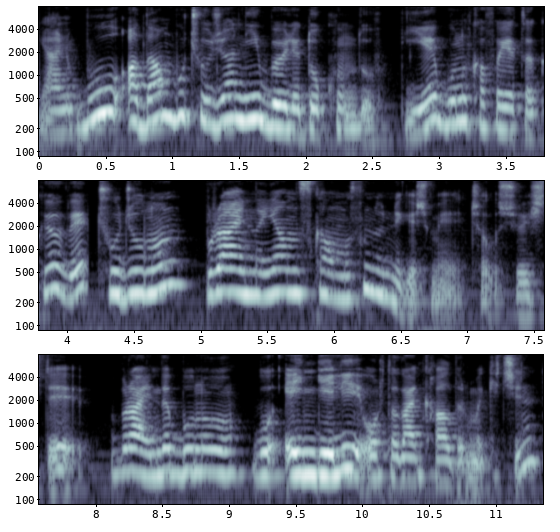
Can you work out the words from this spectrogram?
Yani bu adam bu çocuğa niye böyle dokundu diye bunu kafaya takıyor ve çocuğunun Brian'la yalnız kalmasının önüne geçmeye çalışıyor. İşte Brian da bunu bu engeli ortadan kaldırmak için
